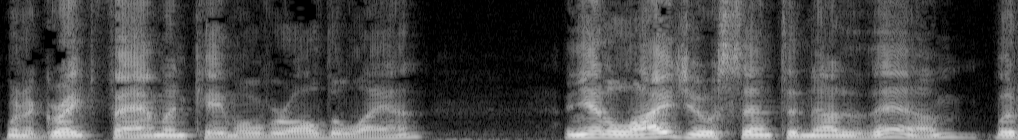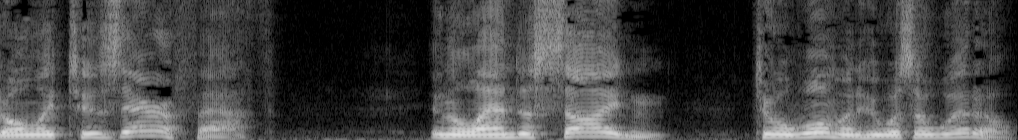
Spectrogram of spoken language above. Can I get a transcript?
when a great famine came over all the land. And yet Elijah was sent to none of them, but only to Zarephath, in the land of Sidon, to a woman who was a widow.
